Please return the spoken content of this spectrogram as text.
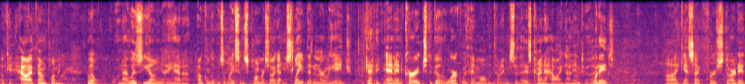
Okay, how I found plumbing. Well, when I was young, I had an uncle that was a licensed plumber, so I got enslaved at an early age Okay. and encouraged to go to work with him all the time. So that's Yeah. kind of how I got into it. What age? Uh, I guess I first started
